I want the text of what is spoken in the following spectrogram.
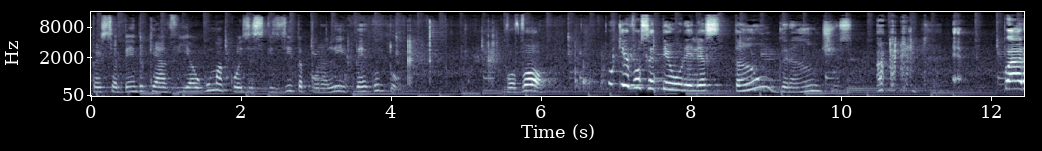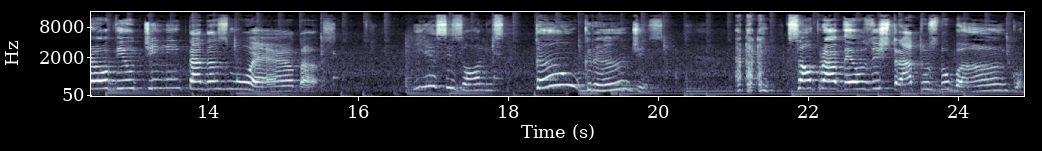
percebendo que havia alguma coisa esquisita por ali, perguntou: Vovó, por que você tem orelhas tão grandes? Para ouvir o tilintar das moedas. E esses olhos tão grandes? São para ver os extratos do banco.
